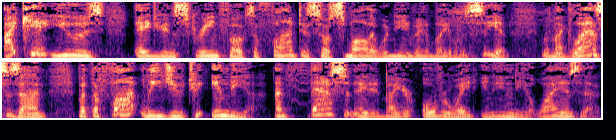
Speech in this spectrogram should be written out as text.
I can't use Adrian's screen, folks. The font is so small I wouldn't even be able to see it with my glasses on, but the font leads you to India. I'm fascinated by your overweight in India. Why is that?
